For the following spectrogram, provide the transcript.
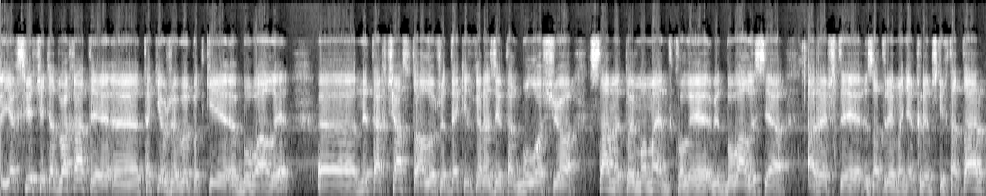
Е, як свідчать адвокати, е, такі вже випадки бували. Е, не так часто, але вже декілька разів так було, що саме той момент, коли відбувалися арешти затримання кримських татар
